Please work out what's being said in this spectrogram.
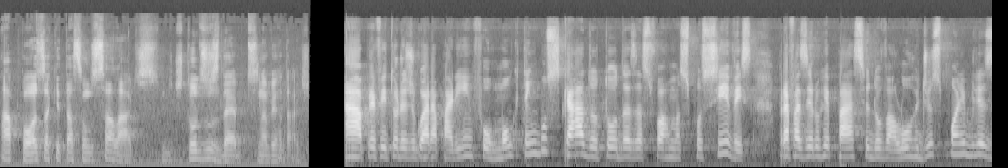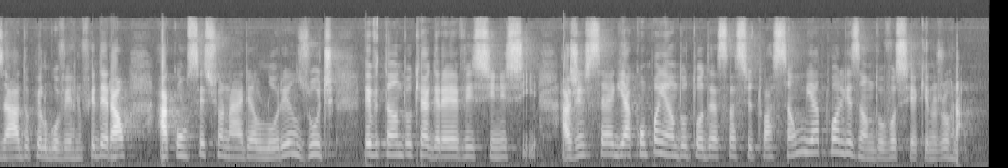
após a quitação dos salários, de todos os débitos, na verdade. A Prefeitura de Guarapari informou que tem buscado todas as formas possíveis para fazer o repasse do valor disponibilizado pelo governo federal à concessionária Lorenzucci, evitando que a greve se inicie. A gente segue acompanhando toda essa situação e atualizando você aqui no jornal.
